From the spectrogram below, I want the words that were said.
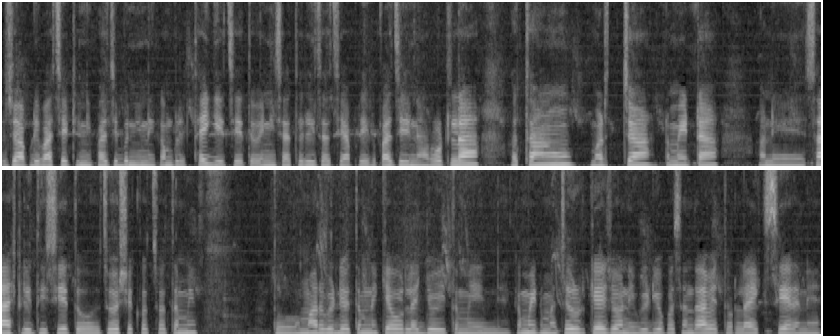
જો આપણી વાસેટીની ભાજી બનીને કમ્પ્લીટ થઈ ગઈ છે, તો એની સાથે લીધા છે આપણે બાજરીના રોટલા, અથાણું, મરચાં, ટમેટાં અને છાશ લીધી છે. તો જોઈ શકો છો તમે. તો અમારો વીડિયો તમને કેવો લાગ્યો એ તમે કમેન્ટમાં જરૂર કહેજો અને વીડિયો પસંદ આવે તો લાઇક શેર અને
